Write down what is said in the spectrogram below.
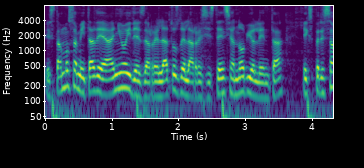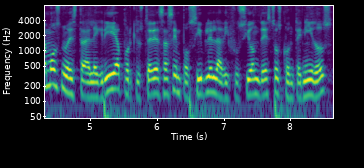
Estamos a mitad de año y desde Relatos de la Resistencia No Violenta expresamos nuestra alegría porque ustedes hacen posible la difusión de estos contenidos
